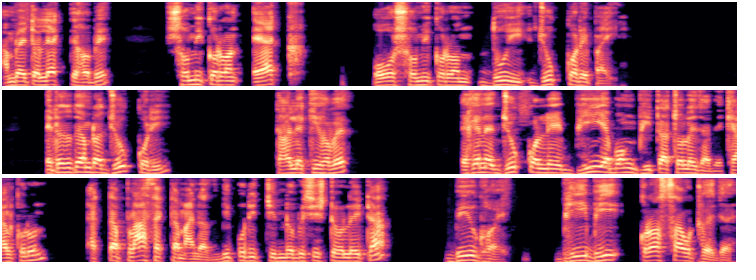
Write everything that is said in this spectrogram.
আমরা এটা লিখতে হবে, সমীকরণ এক ও সমীকরণ দুই যোগ করে পাই। এটা যদি আমরা যোগ করি, তাহলে কি হবে? এখানে যোগ করলে ভি এবং ভিটা চলে যাবে। খেয়াল করুন, একটা প্লাস একটা মাইনাস বিপরীত চিহ্ন বিশিষ্ট হলে এটা বিয়োগ হয়। ভি ভি ক্রস আউট হয়ে যায়।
